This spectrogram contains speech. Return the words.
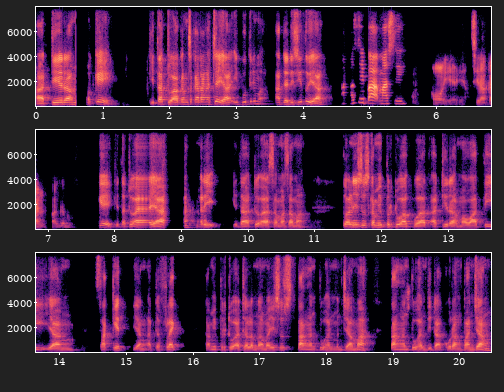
Hadir. Oke. Kita doakan sekarang aja ya. Ibu Terima ada di situ ya? Masih, Pak, masih. Oh iya, iya. silakan Pak Gem. Oke, kita doa ya. Mari kita doa sama-sama. Tuhan Yesus kami berdoa buat Adi Rahmawati yang sakit, yang ada flek. Kami berdoa dalam nama Yesus, tangan Tuhan menjamah, tangan Tuhan tidak kurang panjang,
